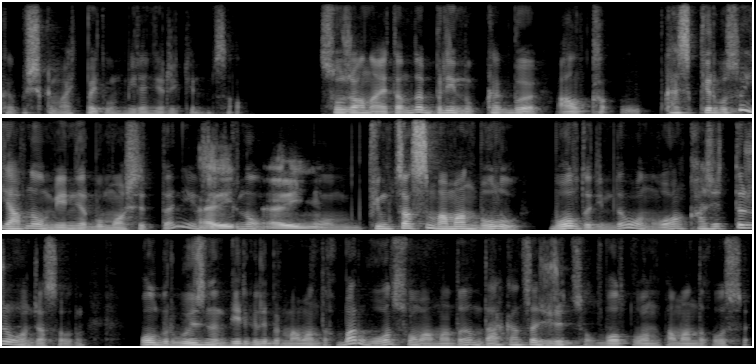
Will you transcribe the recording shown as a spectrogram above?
как бы ешкім айтпайды оның миллионер екенін мысалы. Сол жағынан айтамын да блин ну как бы ал кәсіпкер болса явно ол миллионер болмаушы еді да негізі. Әрине функциясы маман болу болды деймін да оны оған қажеті жоқ оны жасаудың. Ол бір өзінің белгілі бір мамандығы бар ол сол мамандығын до конца жүреді сол болды оның мамандығы осы.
